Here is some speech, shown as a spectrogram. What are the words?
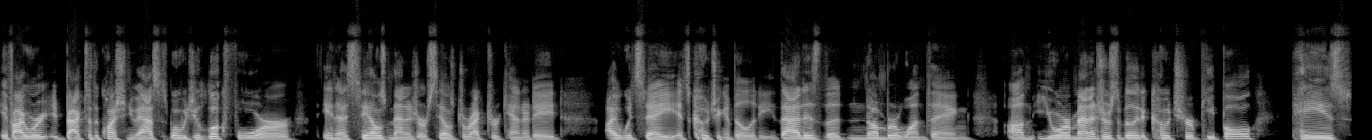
If I were back to the question you asked, is what would you look for in a sales manager sales director candidate? I would say it's coaching ability. That is the number one thing. Um, your manager's ability to coach your people pays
